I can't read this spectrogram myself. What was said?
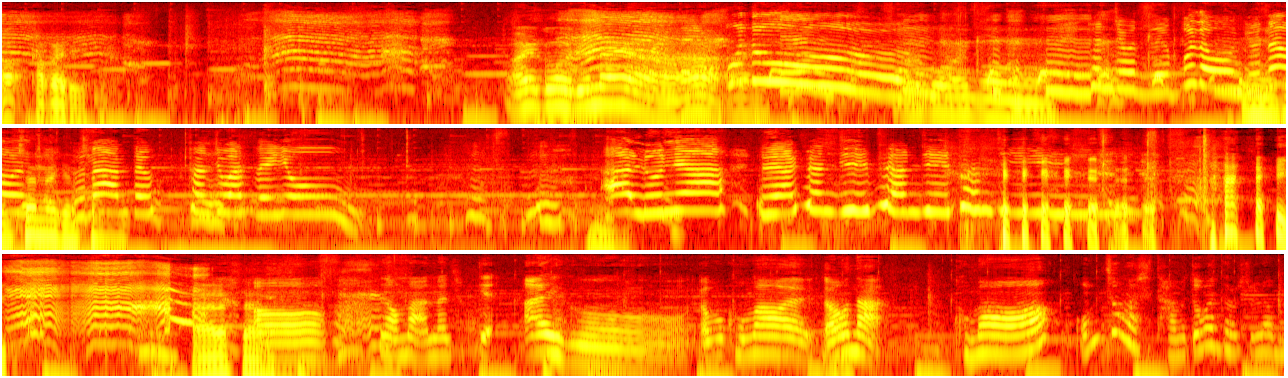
어 가봐야 되겠다. 아이고 류나야. 뿌두. 아이고 아이고. 유나 음, 괜찮아, 괜찮아. 알았어 알았어. 어 그냥 엄마 안아줄게 아이고 여보 고마워요 여운아 고마워 엄청 맛있어 다음에 또 만들어줄래 엄마?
